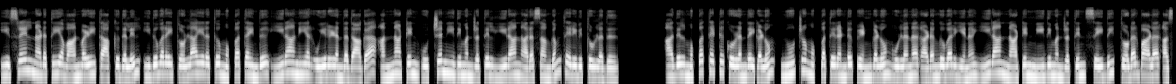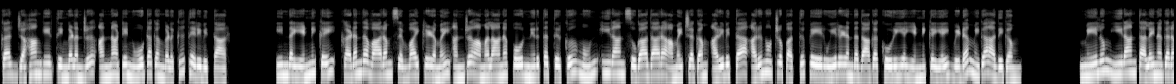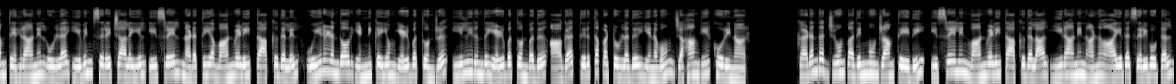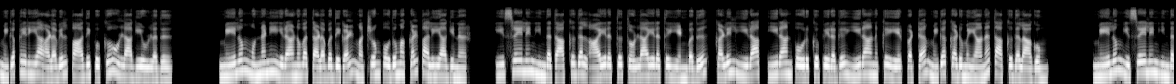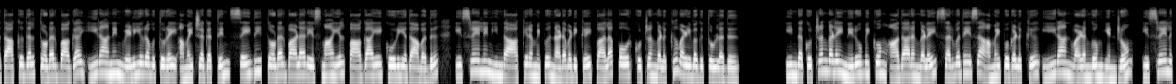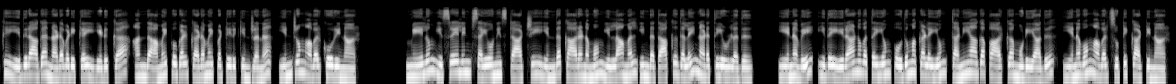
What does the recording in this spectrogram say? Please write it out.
Israel நடத்திய வான்வழி தாக்குதலில் இதுவரை தொள்ளாயிரத்து முப்பத்தைந்து ஈரானியர் உயிரிழந்ததாக அந்நாட்டின் உச்ச நீதிமன்றத்தில் ஈரான் அரசாங்கம் தெரிவித்துள்ளது. அதில் முப்பத்தெட்டு குழந்தைகளும் நூற்று முப்பத்திரண்டு பெண்களும் உள்ளனர் அடங்குவர் என ஈரான் நாட்டின் நீதிமன்றத்தின் செய்தி தொடர்பாளர் அஸ்கர் ஜஹாங்கீர் திங்களன்று அந்நாட்டின் ஊடகங்களுக்கு தெரிவித்தார். இந்த எண்ணிக்கை கடந்த வாரம் செவ்வாய்க்கிழமை அன்று அமலான போர் நிறுத்தத்திற்கு முன் ஈரான் சுகாதார அமைச்சகம் அறிவித்த அறுநூற்று பத்து பேர் உயிரிழந்ததாக கூறிய எண்ணிக்கையை விட மிக அதிகம். மேலும் ஈரான் தலைநகரம் தெஹ்ரானில் உள்ள எவின் சிறைச்சாலையில் இஸ்ரேல் நடத்திய வான்வெளி தாக்குதலில் உயிரிழந்தோர் எண்ணிக்கையும் எழுபத்தொன்று இலிருந்து எழுபத்தொன்பது ஆக திருத்தப்பட்டுள்ளது எனவும் ஜஹாங்கீர் கூறினார். கடந்த ஜூன் பதிமூன்றாம் தேதி இஸ்ரேலின் வான்வெளி தாக்குதலால் ஈரானின் அணு ஆயுத செறிவூட்டல் மிகப்பெரிய அளவில் பாதிப்புக்கு உள்ளாகியுள்ளது. மேலும் முன்னணி இராணுவ தளபதிகள் மற்றும் பொதுமக்கள் பலியாகினர். இஸ்ரேலின் இந்த தாக்குதல் ஆயிரத்து தொள்ளாயிரத்து எண்பது களில் ஈராக் ஈரான் போருக்கு பிறகு ஈரானுக்கு ஏற்பட்ட மிக கடுமையான தாக்குதலாகும். மேலும் இஸ்ரேலின் இந்த தாக்குதல் தொடர்பாக ஈரானின் வெளியுறவுத்துறை அமைச்சகத்தின் செய்தி தொடர்பாளர் இஸ்மாயில் பாகாயை கூறியதாவது இஸ்ரேலின் இந்த ஆக்கிரமிப்பு நடவடிக்கை பல போர் குற்றங்களுக்கு வழிவகுத்துள்ளது. இந்த குற்றங்களை நிரூபிக்கும் ஆதாரங்களை சர்வதேச அமைப்புகளுக்கு ஈரான் வழங்கும் என்றும் இஸ்ரேலுக்கு எதிராக நடவடிக்கை எடுக்க அந்த அமைப்புகள் கடமைப்பட்டிருக்கின்றன என்றும் அவர் கூறினார். மேலும் இஸ்ரேலின் சயோனிஸ்ட் ஆட்சி எந்த காரணமும் இல்லாமல் இந்த தாக்குதலை நடத்தியுள்ளது. எனவே இதை இராணுவத்தையும் பொதுமக்களையும் தனியாக பார்க்க முடியாது எனவும் அவர் சுட்டிக்காட்டினார்.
